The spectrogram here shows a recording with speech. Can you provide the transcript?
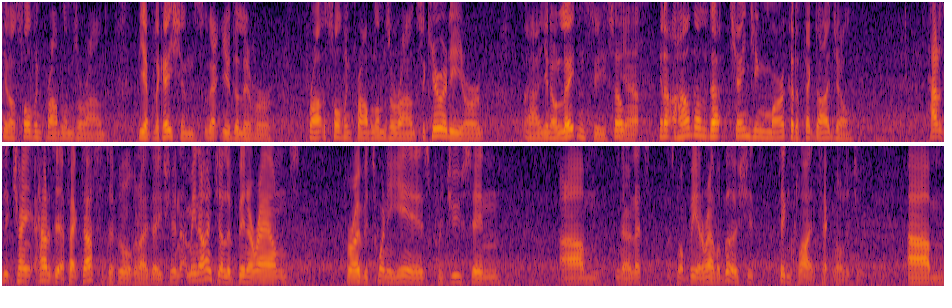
you know solving problems around the applications that you deliver, pro solving problems around security or uh, you know latency. So yeah. you know how does that changing market affect IGEL? How does it change? How does it affect us as an organisation? I mean, IGEL have been around for over 20 years, producing. Um, you know, let's let's not beat around the bush. It's thin client technology, um,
